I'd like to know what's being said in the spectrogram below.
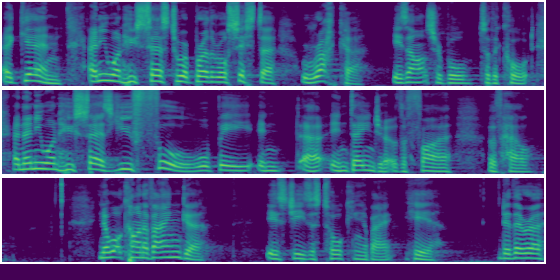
Again, anyone who says to a brother or sister, Raca, is answerable to the court. And anyone who says, You fool, will be in, uh, in danger of the fire of hell. You know, what kind of anger is Jesus talking about here? You know, there are,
